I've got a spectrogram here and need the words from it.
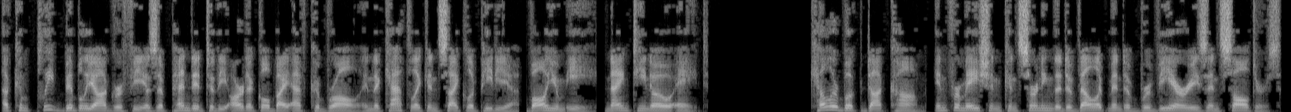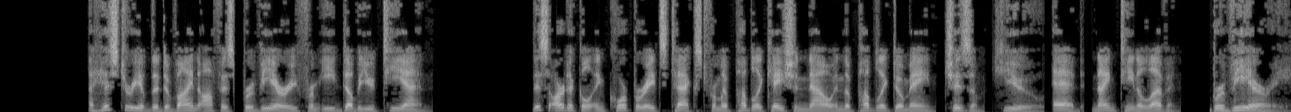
A complete bibliography is appended to the article by F. Cabrol in the Catholic Encyclopedia, Volume E, 1908. Kellerbook.com – Information concerning the development of breviaries and psalters A History of the Divine Office – Breviary from EWTN This article incorporates text from a publication now in the public domain, Chisholm, Hugh, ed. 1911. Breviary.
